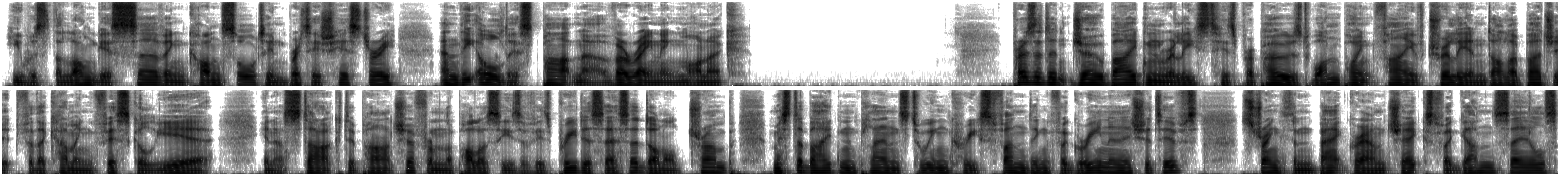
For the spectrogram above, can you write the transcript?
He was the longest serving consort in British history and the oldest partner of a reigning monarch. President Joe Biden released his proposed $1.5 trillion budget for the coming fiscal year. In a stark departure from the policies of his predecessor, Donald Trump, Mr. Biden plans to increase funding for green initiatives, strengthen background checks for gun sales,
